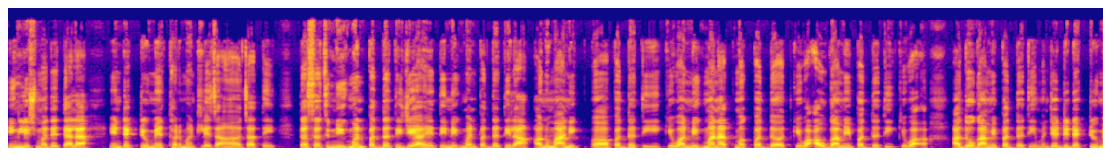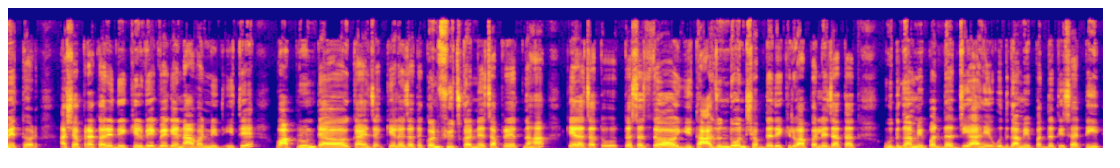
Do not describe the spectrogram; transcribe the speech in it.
इंग्लिशमध्ये त्याला इंडक्टिव्ह मेथड म्हटले जा जाते. तसंच निगमन पद्धती जी आहे ती निगमन पद्धतीला अनुमानिक पद्धती किंवा निगमनात्मक पद्धत किंवा अवगामी पद्धती किंवा अधोगामी पद्धती म्हणजे डिडक्टिव्ह मेथड. अशा प्रकारे देखील वेगवेगळ्या नावांनी इथे वापरून त्या काय ज- केलं जातं कन्फ्यूज करण्याचा प्रयत्न हा केला जातो. तसंच इथं अजून दोन शब्द देखील वापरले जातात. उद्गामी पद्धत जी आहे उद्गामी पद्धतीसाठी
